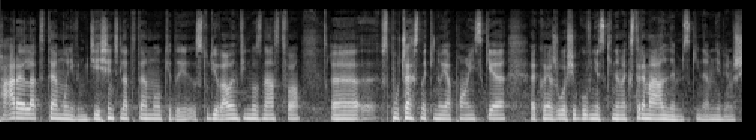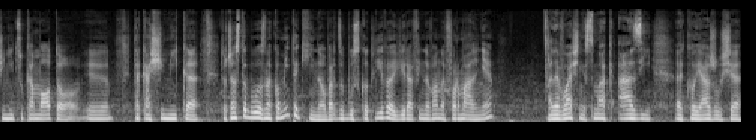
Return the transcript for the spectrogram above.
parę lat temu, nie wiem, 10 lat temu, kiedy studiowałem filmoznawstwo, e, współczesne kino japońskie e, kojarzyło się głównie z kinem ekstremalnym, z kinem, nie wiem, Shinizu Kamoto, e, Takashi Miike. To często było znakomite kino, bardzo błyskotliwe i wyrafinowane formalnie, ale właśnie smak Azji e, kojarzył się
